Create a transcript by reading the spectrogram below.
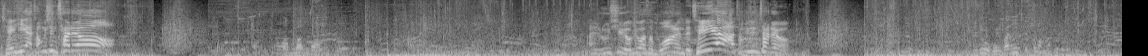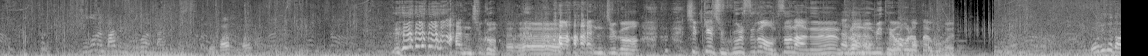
제희야 정신 차려 아니 루시 여기 와서 뭐 하는데? 제이야! 정신 차려! 위도 공 빠질 때 조금만 죽으면 빠짐 죽으면 빠짐. 좀 빠졌어 빠졌어. 안 죽어. 안 죽어. 쉽게 죽을 수가 없어 나는. 그런 몸이 되어버렸다고. 어디서 나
